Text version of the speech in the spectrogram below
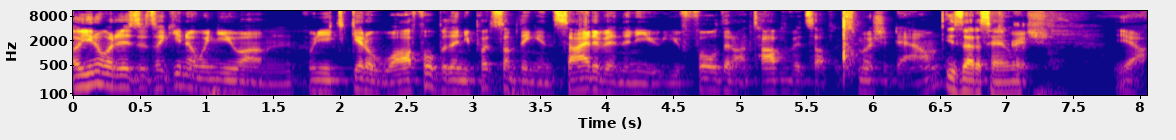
Oh, you know what it is? It's like you know when you um when you get a waffle, but then you put something inside of it, and then you you fold it on top of itself and smush it down. Is that a sandwich? Yeah.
